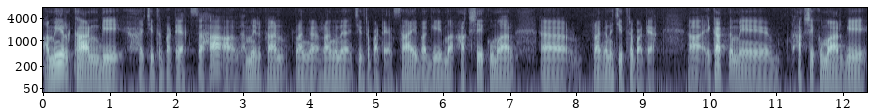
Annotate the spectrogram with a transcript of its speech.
අමීර්කාන්ගේ චිත්‍රපටයක් සහ අමරිකාන් රඟන චිත්‍රපටයක් සහ ඒ වගේම අක්ෂය කුමාර් රඟන චිත්‍රපටයක්. එකක් මේ අක්ෂය කුමාර්ගේ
